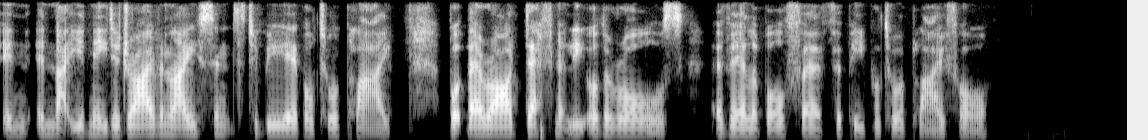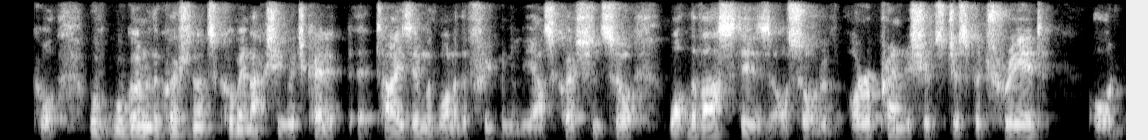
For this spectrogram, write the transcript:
in, in that you need a driving license to be able to apply. But there are definitely other roles available for, for people to apply for. Cool. We'll, we'll go on to the question that's come in actually, which kind of uh, ties in with one of the frequently asked questions. So what they've asked is, are sort of, are apprenticeships just for trade or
